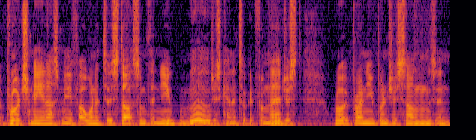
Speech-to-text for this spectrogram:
approached me and asked me if I wanted to start something new, and, and just kind of took it from there. Just wrote a brand new bunch of songs and.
